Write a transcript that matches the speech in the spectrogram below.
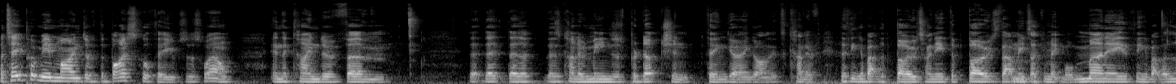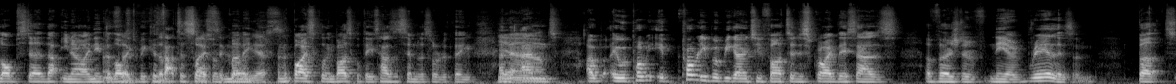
I tell you, put me in mind of the bicycle thieves as well. In the kind of um, th- th- there's a there's a kind of means of production thing going on. It's kind of the thing about the boat. I need the boat. That means I can make more money. The thing about the lobster. That you know, I need the It's lobster like because the that's a source of bicycle, money. yes. And the bicycle in bicycle thieves has a similar sort of thing. And, Yeah. and I, it would probably it probably would be going too far to describe this as a version of neo-realism, but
